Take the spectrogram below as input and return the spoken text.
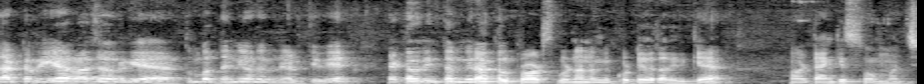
ಡಾಕ್ಟರ್ ಎ ಆರ್ ರಾಜಾ ಅವರಿಗೆ ತುಂಬ ಧನ್ಯವಾದಗಳನ್ನ ಹೇಳ್ತೀವಿ. ಯಾಕಂದ್ರೆ ಇಂಥ ಮಿರಾಕಲ್ ಪ್ರಾಡಕ್ಟ್ಸ್ಗಳನ್ನ ನಮಗೆ ಕೊಟ್ಟಿದ್ದಾರೆ ಅದಕ್ಕೆ. ಥ್ಯಾಂಕ್ ಯು ಸೋ ಮಚ್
